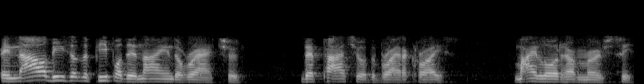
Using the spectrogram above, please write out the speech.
And now these are the people denying the rapture, the departure of the bride of Christ. My Lord, have mercy.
